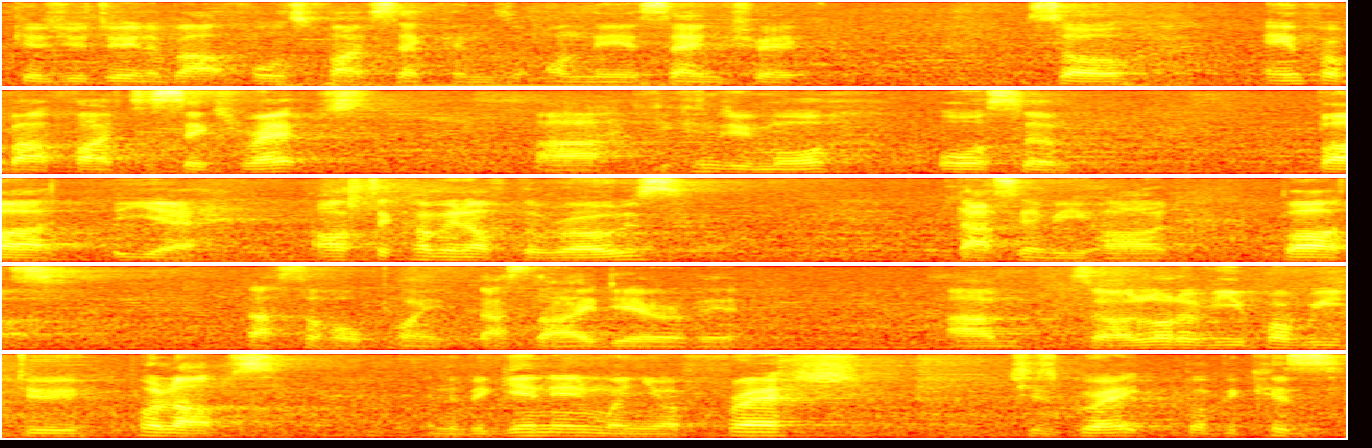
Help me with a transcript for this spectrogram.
because you're doing about four to five seconds on the eccentric. So aim for about five to six reps. Uh, if you can do more, awesome. But yeah, after coming off the rows, that's gonna be hard. But that's the whole point. That's the idea of it. Um, so a lot of you probably do pull-ups in the beginning when you're fresh, which is great, but because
